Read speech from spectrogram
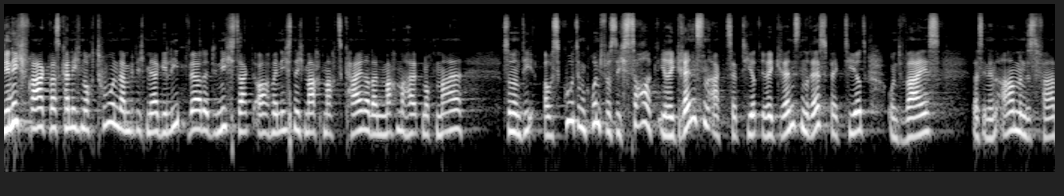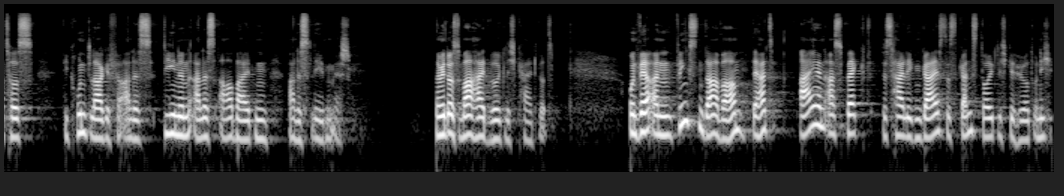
Die nicht fragt, was kann ich noch tun, damit ich mehr geliebt werde, die nicht sagt, ach, wenn ich es nicht mache, macht es keiner, dann machen wir halt noch mal, sondern die aus gutem Grund für sich sorgt, ihre Grenzen akzeptiert, ihre Grenzen respektiert und weiß, dass in den Armen des Vaters die Grundlage für alles Dienen, alles Arbeiten, alles Leben ist. Damit aus Wahrheit Wirklichkeit wird. Und wer an Pfingsten da war, der hat einen Aspekt des Heiligen Geistes ganz deutlich gehört. Und ich,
